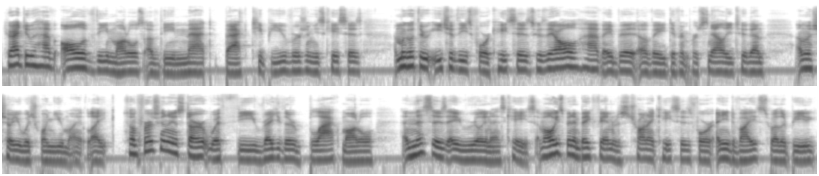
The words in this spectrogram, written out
Here I do have all of the models of the matte back TPU version of these cases. I'm going to go through each of these four cases because they all have a bit of a different personality to them. I'm going to show you which one you might like. So I'm first going to start with the regular black model and this is a really nice case. I've always been a big fan of Diztronic cases for any device, whether it be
